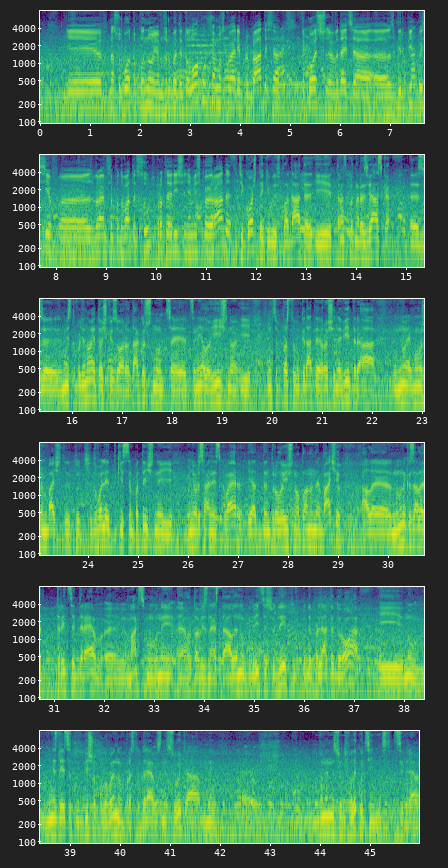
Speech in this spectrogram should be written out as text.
І на суботу плануємо зробити толоку в цьому сквері, прибратися. Також е, ведеться е, збір підписів. е, Збираємося подавати в суд проти рішення міської ради. Ті кошти, які будуть вкладати, і транспортна розв'язка з містобудівної точки зору, також ну це, це не є логічно і ну це просто викидати гроші на вітер. А ну як ми можемо бачити, тут доволі такий симпатичний універсальний сквер. Я дендрологічного плану не бачив, але ну вони казали 30 дерев е, максимум вони е, готові знести. Але ну подивіться сюди, тут буде проляти дорога, і ну мені здається, тут більше половину просто дерев знесуть, а вони, е, вони несуть велику цінність ці дерева.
